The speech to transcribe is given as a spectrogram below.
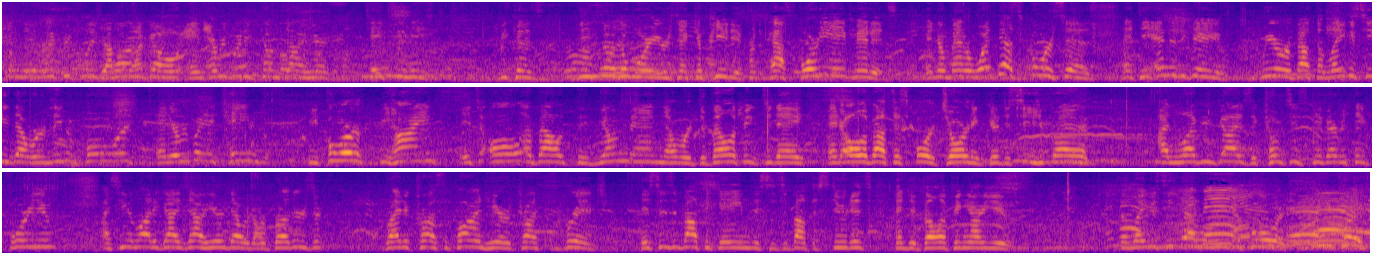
From the Olympic League, one go, and everybody comes out here, takes in these because these are the Warriors that competed for the past 48 minutes. And no matter what that score says, at the end of the game, we are about the legacy that we're leaving forward, and everybody that came before, behind. It's all about the young men that we're developing today, and all about the sport. Jordan, good to see you, brother. I love you guys. The coaches give everything for you. I see a lot of guys out here that are brothers right across the pond here, across the bridge. This is about the game. This is about the students and developing our youth. The legacy that we're moving forward. Will you pray?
